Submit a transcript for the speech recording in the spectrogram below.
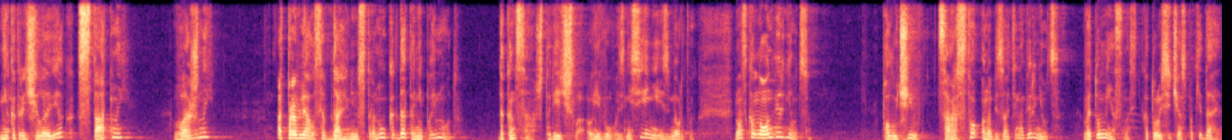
Некоторый человек, статный, важный, отправлялся в дальнюю страну, когда-то не поймут – до конца, что речь шла о его вознесении из мертвых. Но он сказал, но он вернется. Получив царство, он обязательно вернется в эту местность, которую сейчас покидает.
